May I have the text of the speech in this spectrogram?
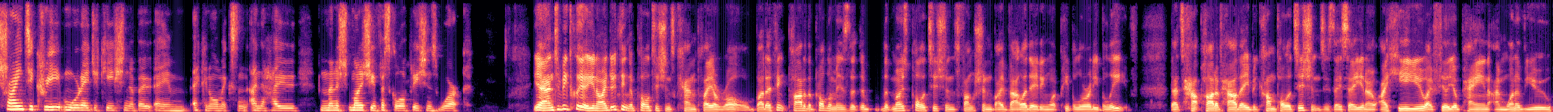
trying to create more education about um, economics and, and how monetary and fiscal operations work? Yeah, and to be clear, you know, I do think that politicians can play a role, but I think part of the problem is that the, that most politicians function by validating what people already believe. That's how part of how they become politicians is they say, you know, I hear you, I feel your pain, I'm one of you,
